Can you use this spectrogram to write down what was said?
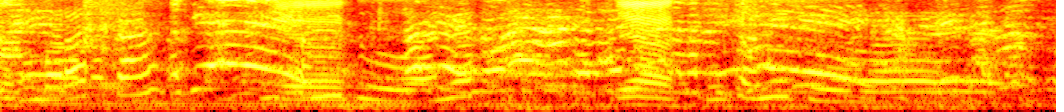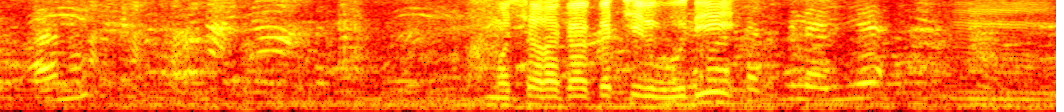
memberatkan? Ya. Itu, anu. Ya. Anu. Masyarakat kecil Budi. Kecil iya. Hmm.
